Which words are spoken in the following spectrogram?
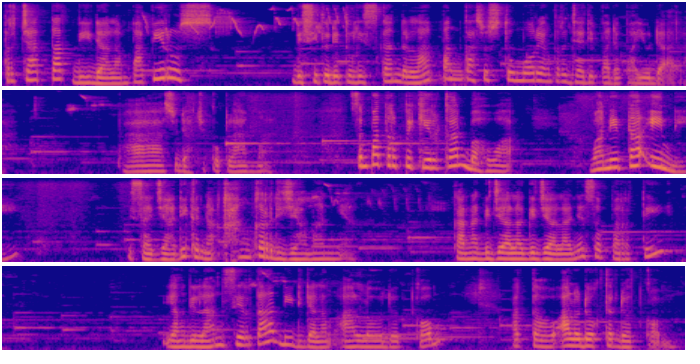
tercatat di dalam papirus. Di situ dituliskan delapan kasus tumor yang terjadi pada payudara. Wah, sudah cukup lama. Sempat terpikirkan bahwa wanita ini bisa jadi kena kanker di zamannya. Karena gejala-gejalanya seperti yang dilansir tadi di dalam alo.com atau alodokter.com.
